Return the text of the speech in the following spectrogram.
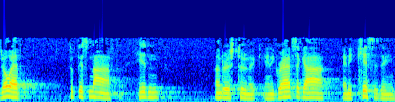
Joab took this knife hidden under his tunic and he grabs a guy and he kisses him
